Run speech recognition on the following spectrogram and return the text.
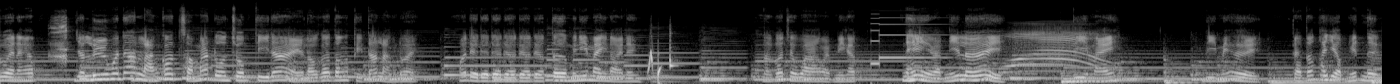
ด้วยนะครับ อย่าลืมว่าด้านหลังก็สามารถโดนโจมตีได้ เราก็ต้องติดด้านหลังด้วยเพราะเดี๋ยวเดี๋ยวเดี๋ยวเดี๋ยวเติมไปนี่มาอีกหน่อยหนึ่งเราก็จะวางแบบนี้ครับนี่แบบนี้เลย ดีไหมดีไหมเอ่ยแต่ต้องขยับนิดนึง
